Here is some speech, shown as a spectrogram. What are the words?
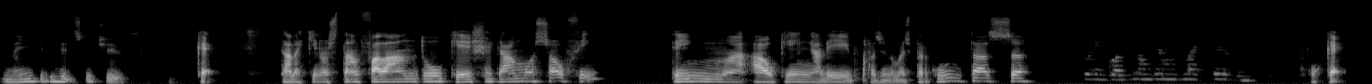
nem que rediscutir. Então aqui nós estamos falando que chegamos ao fim. Tem alguém ali fazendo mais perguntas? Por enquanto não temos mais perguntas. Ok.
